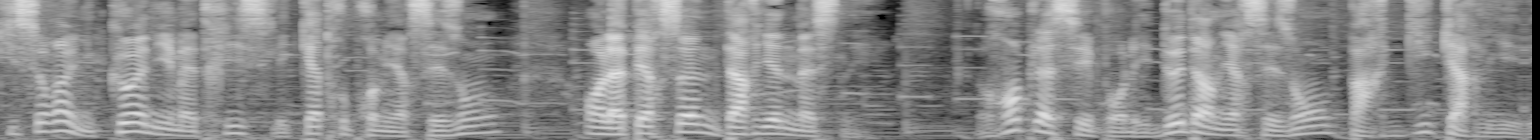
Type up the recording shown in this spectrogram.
qui sera une co-animatrice les quatre premières saisons, en la personne d'Ariane Massenet, remplacée pour les deux dernières saisons par Guy Carlier.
